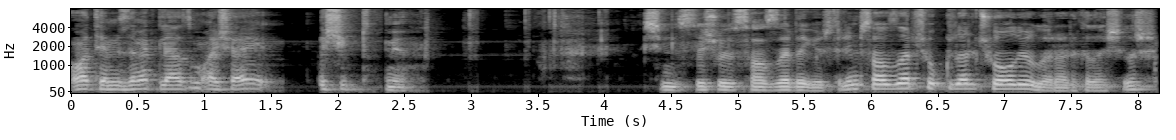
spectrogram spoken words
Ama temizlemek lazım. Aşağıya ışık gitmiyor. Şimdi size şöyle sazları da göstereyim. Sazlar çok güzel çoğalıyorlar arkadaşlar.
